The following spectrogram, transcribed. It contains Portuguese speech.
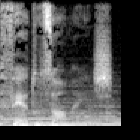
Fé dos homens.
